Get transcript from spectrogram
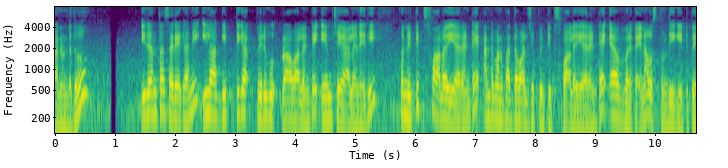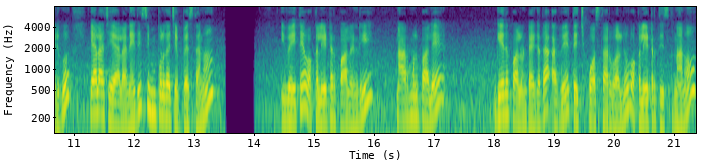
పని ఉండదు. ఇదంతా సరే కానీ ఇలా గట్టిగా పెరుగు రావాలంటే ఏం చేయాలనేది కొన్ని టిప్స్ ఫాలో అయ్యారంటే అంటే మన పెద్దవాళ్ళు చెప్పిన టిప్స్ ఫాలో అయ్యారంటే ఎవరికైనా వస్తుంది ఈ గట్టి పెరుగు. ఎలా చేయాలనేది సింపుల్గా చెప్పేస్తాను. ఇవైతే ఒక లీటర్ పాలండి. నార్మల్ పాలే గేదె పాలు ఉంటాయి కదా అవే తెచ్చి పోస్తారు వాళ్ళు. ఒక లీటర్ తీసుకున్నాను.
